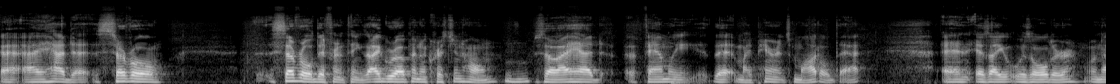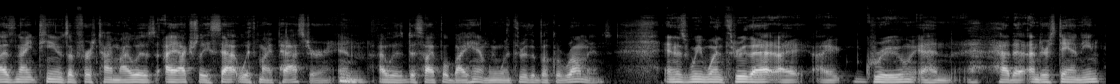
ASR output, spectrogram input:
I had uh, several several different things. I grew up in a Christian home, mm-hmm. so I had a family that my parents modeled that. And as I was older, when I was 19, was the first time I was I actually sat with my pastor and mm. I was discipled by him. We went through the book of Romans. And as we went through that, I, I grew and had an understanding.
